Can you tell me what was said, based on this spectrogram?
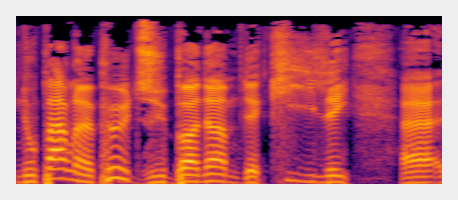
nous parlent un peu du bonhomme, de qui il est, euh,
